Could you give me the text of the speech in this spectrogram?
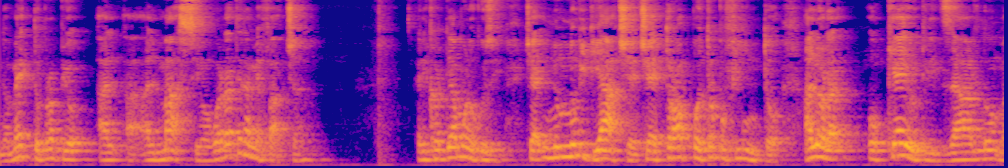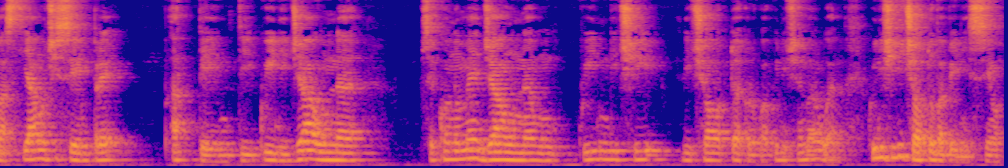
lo metto proprio al, al massimo, guardate la mia faccia, Ricordiamolo così, cioè non, non mi piace, cioè è troppo, è troppo finto. Allora, ok utilizzarlo, ma stiamoci sempre attenti. Quindi già un, secondo me già un, un 15-18, eccolo qua, 15-18 va benissimo.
